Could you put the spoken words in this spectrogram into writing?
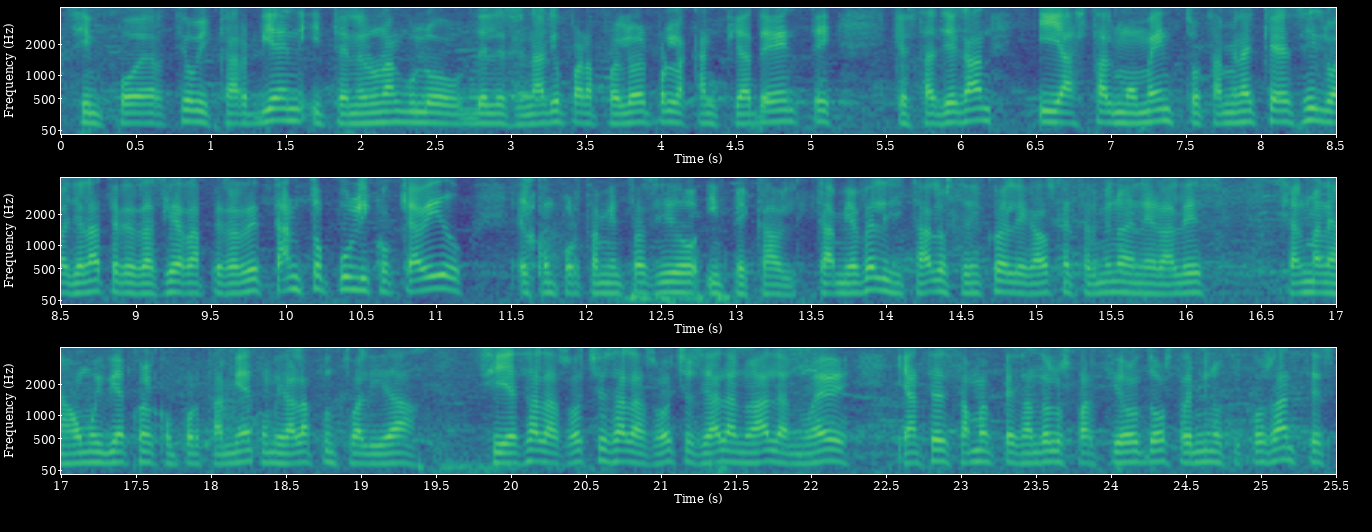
sin poderte ubicar bien y tener un ángulo del escenario para poderlo ver por la cantidad de gente que está llegando. Y hasta el momento, también hay que decirlo, allá en la Teresa Sierra, a pesar de tanto público que ha habido, el comportamiento ha sido impecable. También felicitar a los técnicos delegados que en términos generales se han manejado muy bien con el comportamiento, con mirar la puntualidad. Si es a las 8, es a las 8, si es a las 9, a las 9. Y antes estamos empezando los partidos dos, tres minuticos antes.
